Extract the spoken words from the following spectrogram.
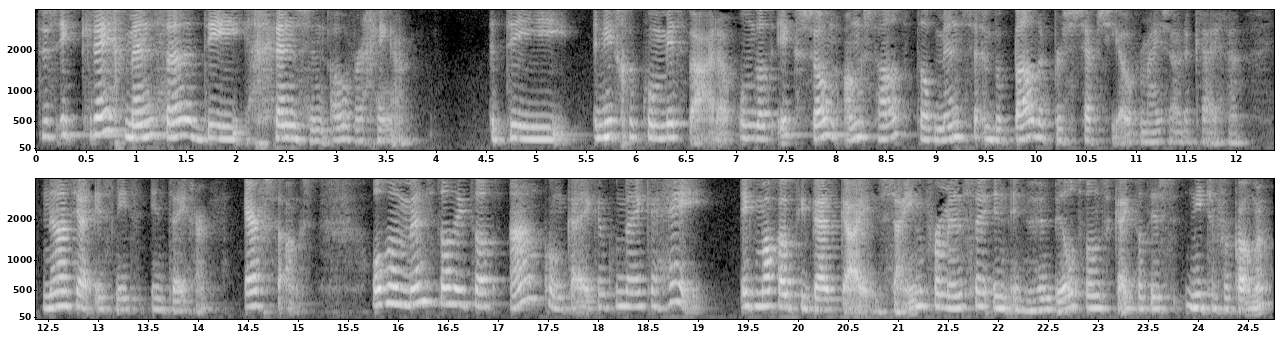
Dus ik kreeg mensen die grenzen overgingen. Die niet gecommit waren. Omdat ik zo'n angst had dat mensen een bepaalde perceptie over mij zouden krijgen. Nadia is niet integer. Ergste angst. Op het moment dat ik dat aan kon kijken en kon denken: hey, ik mag ook die bad guy zijn voor mensen in, in hun beeld. Want kijk, dat is niet te voorkomen.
